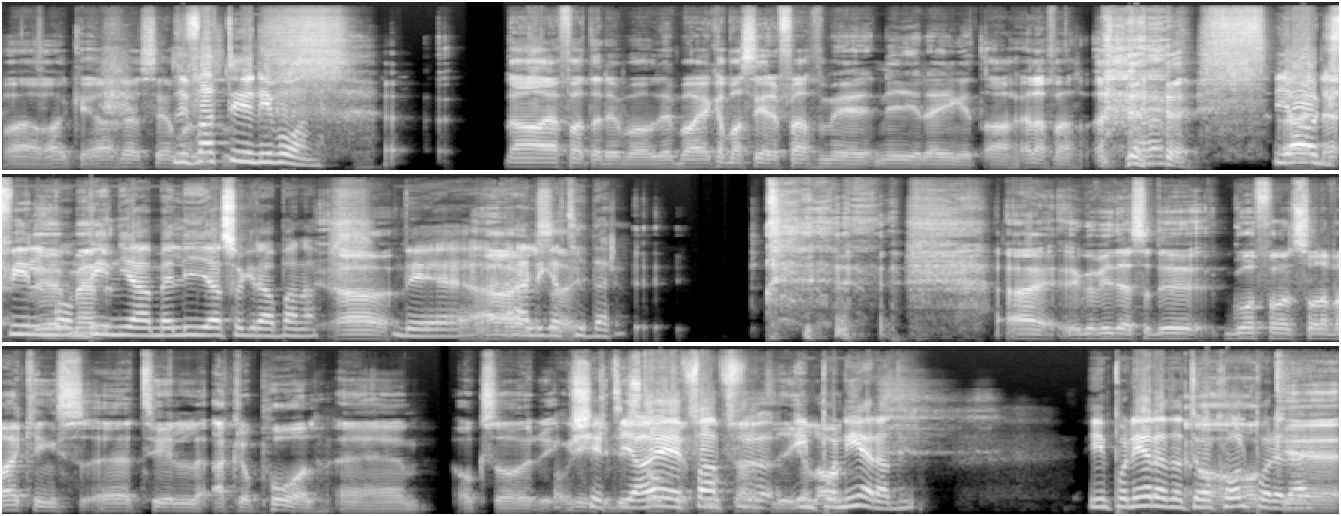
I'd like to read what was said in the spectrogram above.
wow, okej, ja, där ser man. Du fattar ju nivån. Ja, jag fattar det bara. det bara. Jag kan bara se det framför mig, ni i det gänget. Ja, i alla fall. Ja, Jag, det- film om men- Binjam, Elias och grabbarna. Ja, Det är Ja, härliga exakt. tider. Nej, vi går vidare. Så du går från Sola Vikings eh, till Akropol. Eh, också Oh, shit, jag är fan imponerad. Imponerad att du har koll på Och, det där.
